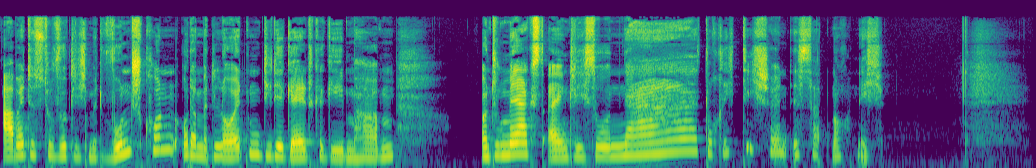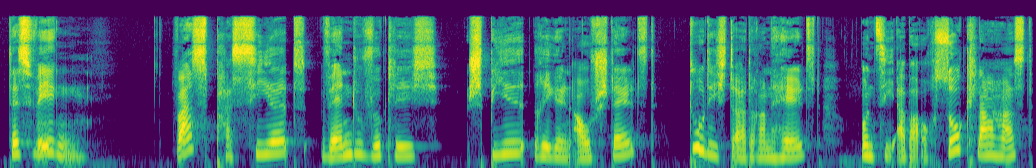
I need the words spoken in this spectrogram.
arbeitest du wirklich mit Wunschkunden oder mit Leuten, die dir Geld gegeben haben? Und du merkst eigentlich so, na, doch richtig schön ist das noch nicht. Deswegen, was passiert, wenn du wirklich Spielregeln aufstellst, du dich daran hältst und sie aber auch so klar hast,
